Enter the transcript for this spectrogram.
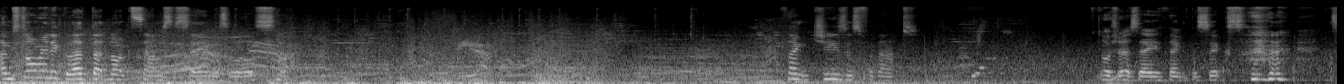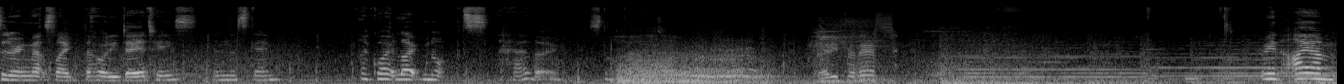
I'm still really glad that Noct sounds the same as well, so. Thank Jesus for that. Or should I say, thank the six, considering that's like the holy deities in this game. I quite like Noct's hair though. It's not bad. Ready for this? I mean, I am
